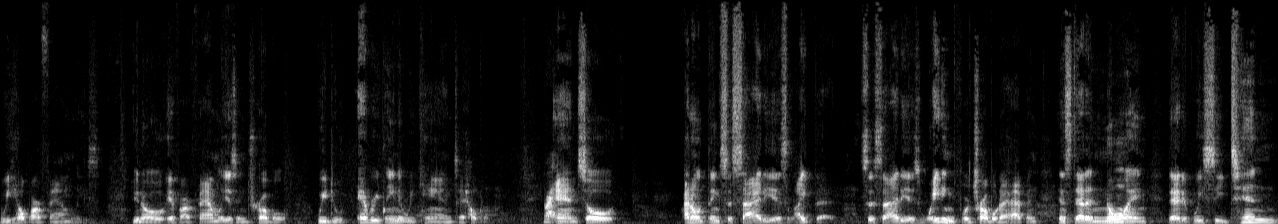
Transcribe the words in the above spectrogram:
we help our families, you know, if our family is in trouble, we do everything that we can to help them. Right. And so I don't think society is like that. Society is waiting for trouble to happen instead of knowing that if we see 10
